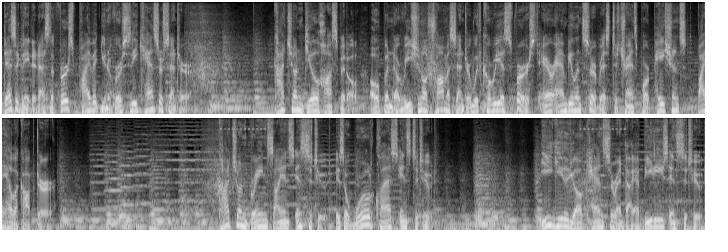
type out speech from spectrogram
designated as the first private university cancer center. Gachon Gil Hospital opened a regional trauma center with Korea's first air ambulance service to transport patients by helicopter. Gachon Brain Science Institute is a world-class institute. Lee Gil Ya Cancer and Diabetes Institute.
